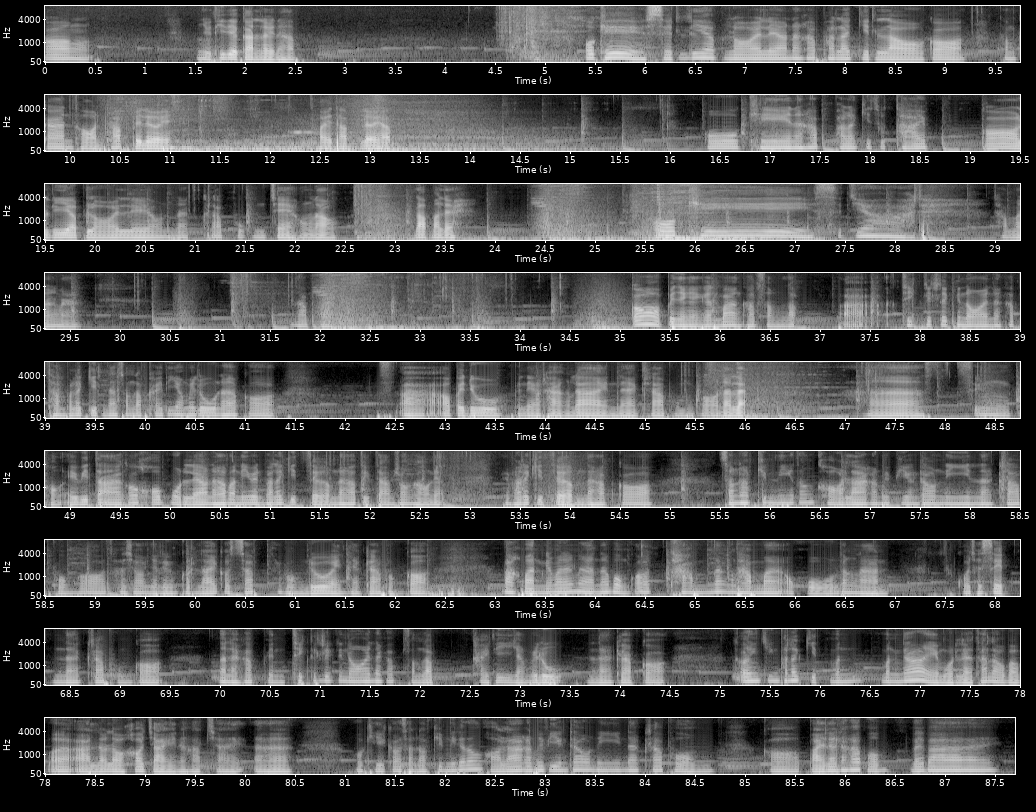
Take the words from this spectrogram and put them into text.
กล้อง มันอยู่ที่เดียวกันเลยนะครับ โอเค เสร็จเรียบร้อยแล้วนะครับ ภารกิจเราก็ทำการถอนทับไปเลย ถอยทับเลยครับ โอเคนะครับ ภารกิจสุดท้ายก็เรียบร้อยแล้วนะครับผู้กุญแจของเรา รับมาเลย โอเค สุดยอดทำมาตั้งนานรับมา ก็เป็นยังไงกันบ้างครับสำหรับอ่าทริคเล็กๆน้อยๆนะครับทำภารกิจนะสำหรับใครที่ยังไม่รู้นะครับก็เอาไปดูเป็นแนวทางได้นะครับ ผมก็นั่นแหละอ่าซึ่งของเอวิตาก็ครบหมดแล้วนะครับ อันนี้เป็นภารกิจเสริมนะครับ ติดตามช่องเขาเนี่ย เป็นภารกิจเสริมนะครับ ก็สำหรับคลิปนี้ต้องขอลากันไปเพียงเท่านี้นะครับ ผมก็ถ้าชอบอย่าลืมกดไลค์กดซับให้ผมด้วยนะครับ ผมก็ บากบั่นกันมาตั้งนานนะผมก็ทำนั่งทำมาโอ้โหตั้งนานกว่าจะเสร็จนะครับ ผมก็นั่นแหละครับเป็นทริคเล็กๆน้อยๆนะครับสำหรับใครที่ยังไม่รู้นะครับ ก็ก็จริงๆภารกิจมันมันง่ายหมดแหละถ้าเราแบบว่าอ่านแล้วเราเข้าใจนะครับ ใช่อ่าโอเค ก็สำหรับคลิปนี้ก็ต้องขอลากันไปเพียงเท่านี้นะครับ ผมก็ไปแล้วนะครับผมบ๊ายบาย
